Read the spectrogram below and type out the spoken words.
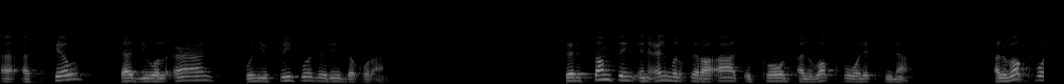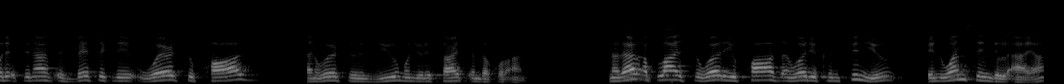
a, a skill that you will earn when you frequently read the Quran. There is something in ilm al-qira'at, it's called al-waqf wal-isti'naf. Al-waqf wal-isti'naf is basically where to pause and where to resume when you recite in the Quran. Now that applies to where you pause and where you continue in one single ayah,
